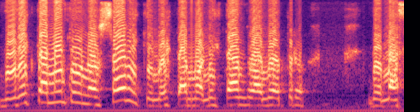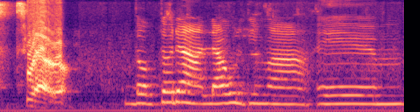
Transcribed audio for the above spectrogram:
directamente uno sabe que lo está molestando al otro demasiado. Doctora, la última. Em,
